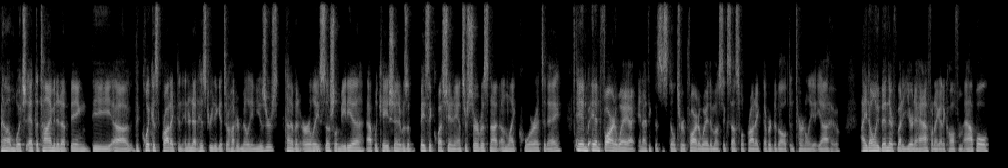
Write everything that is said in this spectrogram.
um, which at the time ended up being the uh, the quickest product in internet history to get to 100 million users. Kind of an early mm-hmm. social media application. It was a basic question and answer service, not unlike Quora today. And and far and away, and I think this is still true, far and away the most successful product ever developed internally at Yahoo. I'd only been there for about a year and a half when I got a call from Apple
